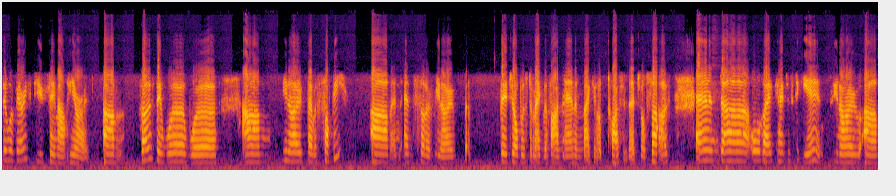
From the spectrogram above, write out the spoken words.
there were very few female heroes. Those there were were, um, you know, they were soppy um, and, and sort of, you know, their job was to magnify man and make him look twice his natural size. And, uh, or they came to sticky ends, you know, um,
